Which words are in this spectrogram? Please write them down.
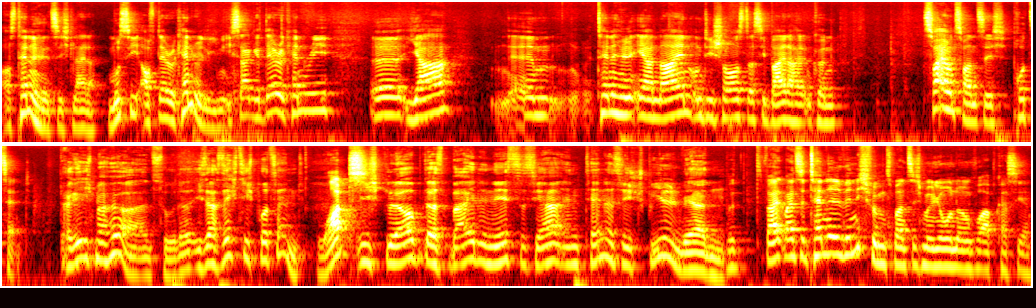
aus Tannehills Sicht leider, muss sie auf Derrick Henry liegen. Ich sage Derrick Henry, äh, ja, ähm, Tannehill eher nein und die Chance, dass sie beide halten können, 22 Prozent. Da gehe ich mal höher als du. Ich sage 60 Prozent. What? Ich glaube, dass beide nächstes Jahr in Tennessee spielen werden. Meinst du, Tannehill will nicht 25 Millionen irgendwo abkassieren?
